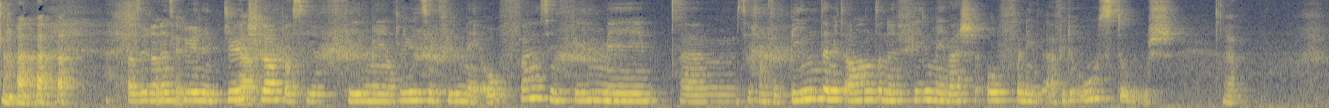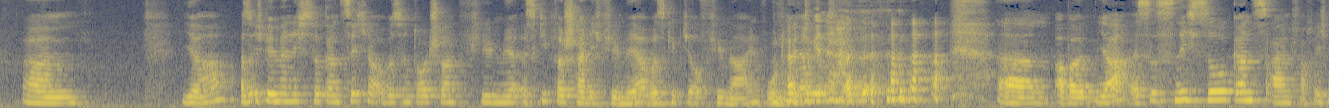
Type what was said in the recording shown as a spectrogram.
also ich habe okay. das Gefühl, in Deutschland ja. passiert viel mehr und Leute sind viel mehr offen, sind viel mehr ähm, sich am Verbinden mit anderen, viel mehr weißt, offen auch für den Austausch. Ja. Ähm ja, also ich bin mir nicht so ganz sicher, ob es in Deutschland viel mehr, es gibt wahrscheinlich viel mehr, aber es gibt ja auch viel mehr Einwohner in Deutschland. ähm, aber ja, es ist nicht so ganz einfach. Ich,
